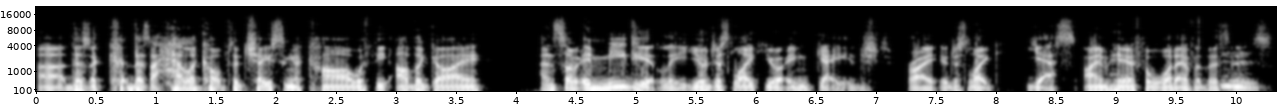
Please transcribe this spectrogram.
Uh, there's a c- there's a helicopter chasing a car with the other guy, and so immediately you're just like you're engaged, right? You're just like, yes, I'm here for whatever this Mhm. is.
